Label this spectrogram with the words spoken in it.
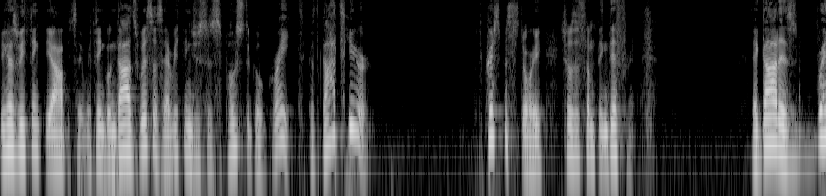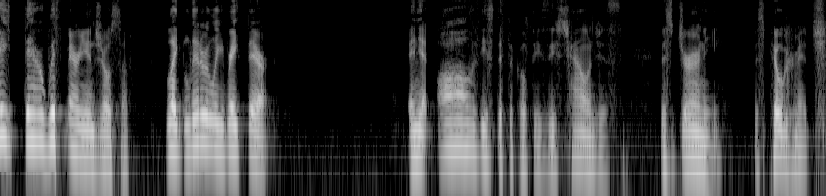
Because we think the opposite. We think when God's with us, everything just is supposed to go great because God's here. But the Christmas story shows us something different that God is right there with Mary and Joseph, like literally right there. And yet, all of these difficulties, these challenges, this journey, this pilgrimage.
